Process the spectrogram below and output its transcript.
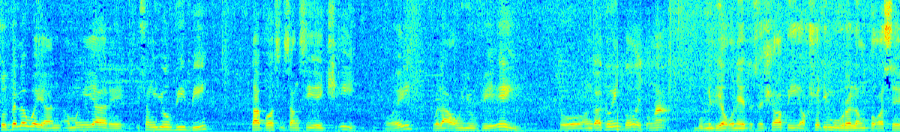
So dalawa yan, ang mangyayari, isang UVB, tapos isang CHE. Okay? Wala akong UVA. So ang gagawin ko, ito nga, bumili ako nito sa Shopee. Actually mura lang to kasi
